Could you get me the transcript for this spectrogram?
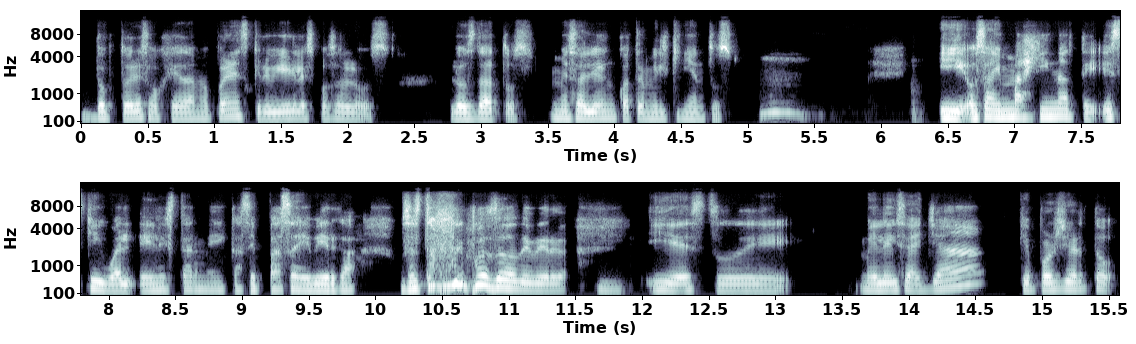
doctores Ojeda, me pueden escribir y les paso los, los datos. Me salió en 4500. Y, o sea, imagínate, es que igual el estar médica se pasa de verga, o sea, está muy pasado de verga. Y esto de, me le dice allá, que por cierto,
